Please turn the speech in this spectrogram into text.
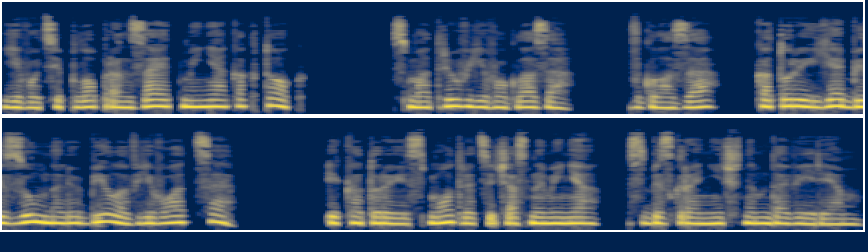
Его тепло пронзает меня, как ток. Смотрю в его глаза, в глаза, которые я безумно любила в его отце, и которые смотрят сейчас на меня с безграничным доверием.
